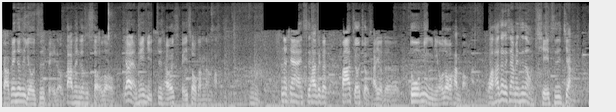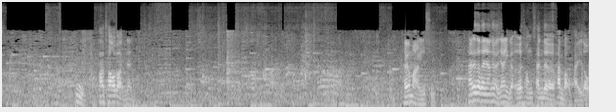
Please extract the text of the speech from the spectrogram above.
小片就是油脂肥肉，大片就是瘦肉，要两片一起吃才会肥瘦刚刚好。嗯，那现在来吃它这个八九九才有的多蜜牛肉汉堡吧。哇，它这个下面是那种茄汁酱。嗯，它超软嫩，还有马铃薯，它这个分量就很像一个儿童餐的汉堡排肉，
